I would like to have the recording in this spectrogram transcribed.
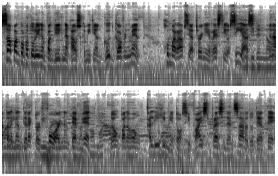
Sa pagpapatuloy ng pagdinig ng House Committee on Good Government, humarap si Attorney Resty Ocias na natalagang Director 4 ng DepEd noong panahong kalihim nito si Vice President Sara Duterte.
